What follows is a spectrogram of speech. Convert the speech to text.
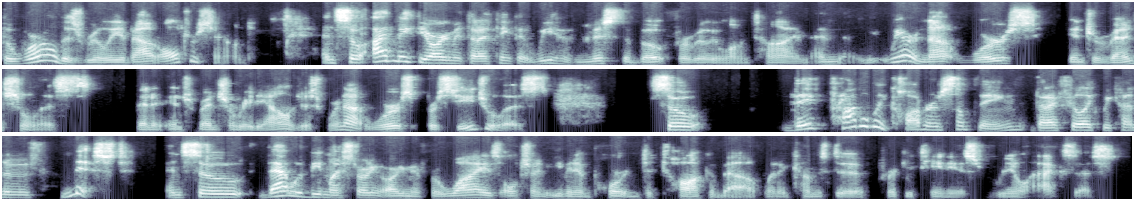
the world is really about ultrasound. And so I'd make the argument that I think that we have missed the boat for a really long time. And we are not worse interventionalists than an interventional radiologist. We're not worse proceduralists. So they've probably caught us something that I feel like we kind of missed. And so that would be my starting argument for why is ultrasound even important to talk about when it comes to percutaneous renal access.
